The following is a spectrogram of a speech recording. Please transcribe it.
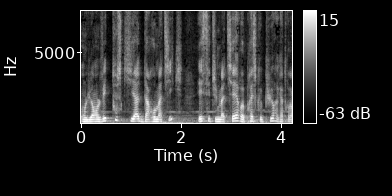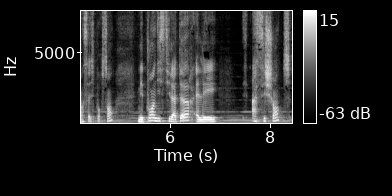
on lui a enlevé tout ce qu'il y a d'aromatique, et c'est une matière presque pure à 96%. Mais pour un distillateur, elle est asséchante,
